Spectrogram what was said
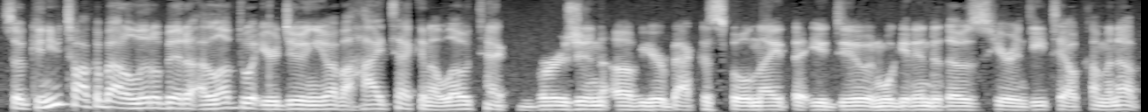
so, can you talk about a little bit? I loved what you're doing. You have a high tech and a low tech version of your back to school night that you do, and we'll get into those here in detail coming up.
